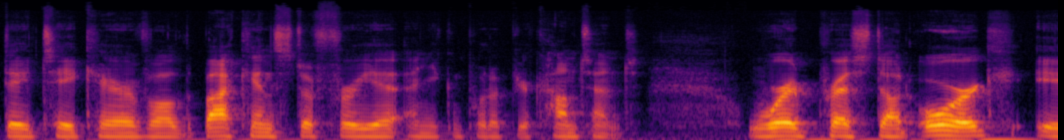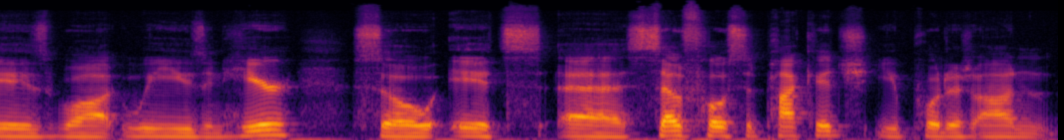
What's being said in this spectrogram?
they take care of all the backend stuff for you, and you can put up your content. WordPress.org is what we use in here. So it's a self hosted package. You put it on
